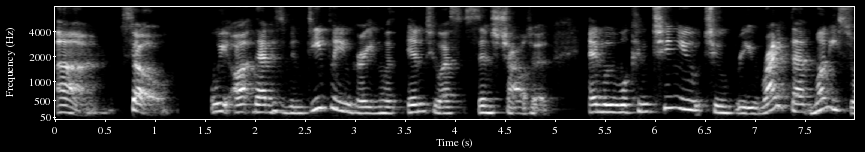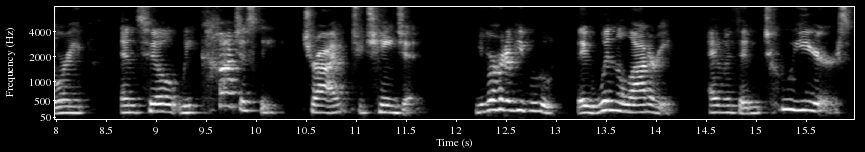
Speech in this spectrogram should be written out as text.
Uh, so we uh, that has been deeply ingrained with into us since childhood, and we will continue to rewrite that money story until we consciously try to change it. You've ever heard of people who they win the lottery and within two years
